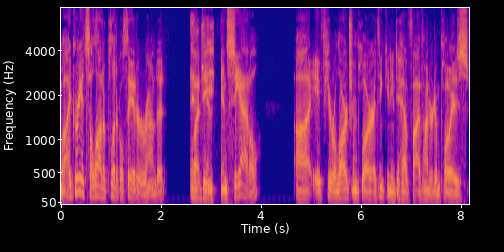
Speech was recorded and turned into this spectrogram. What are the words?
Well, I agree. It's a lot of political theater around it. But in, in Seattle, uh, if you're a large employer, I think you need to have 500 employees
